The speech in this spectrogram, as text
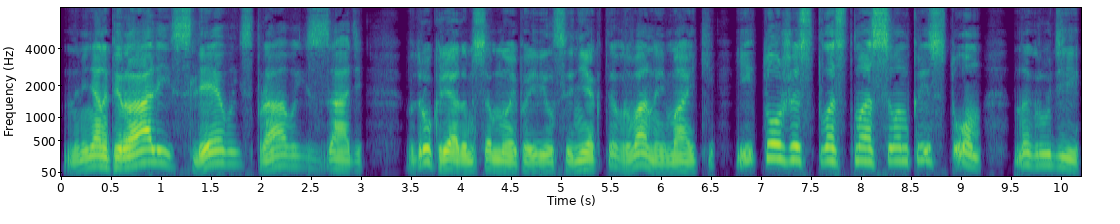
На меня напирали слева, и справа и сзади. Вдруг рядом со мной появился некто в рваной майке и тоже с пластмассовым крестом на груди.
